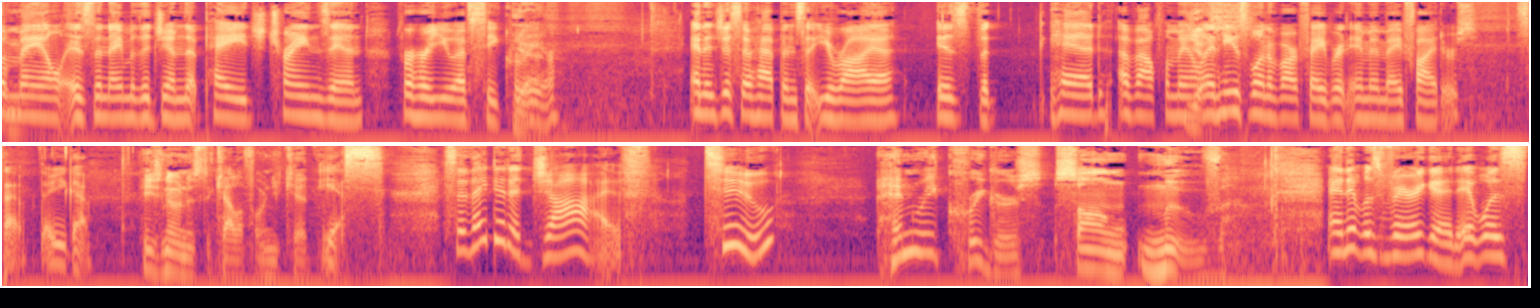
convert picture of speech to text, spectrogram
Alpha Male is the name of the gym that Paige trains in for her UFC career. And it just so happens that Uriah is the head of Alpha Male, Yes. and he's one of our favorite MMA fighters. So there you go. he's known as the California Kid. Yes. So they did a jive to, Henry Krieger's song "Move." and it was very good. It was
